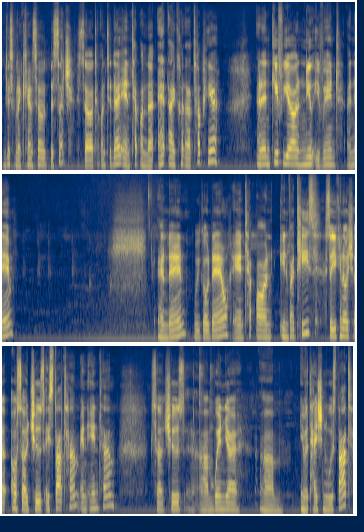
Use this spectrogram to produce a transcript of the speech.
I'm just going to cancel the search. So tap on today and tap on the add icon at the top here. And then give your new event a name and then we go down and tap on invitees. So you can also choose a start time and end time. So choose um, when your um, invitation will start.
